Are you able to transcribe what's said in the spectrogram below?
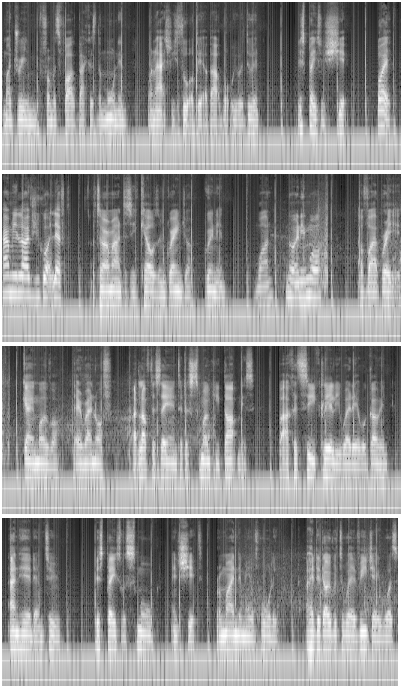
my dream from as far back as the morning when I actually thought a bit about what we were doing. This place was shit. Boy, how many lives you got left? I turned around to see Kells and Granger grinning. One? Not anymore. I vibrated. Game over. They ran off. I'd love to say into the smoky darkness, but I could see clearly where they were going and hear them too. This place was small and shit, reminding me of Horley. I headed over to where VJ was.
